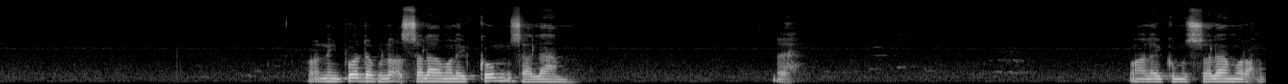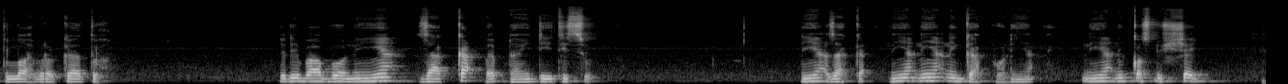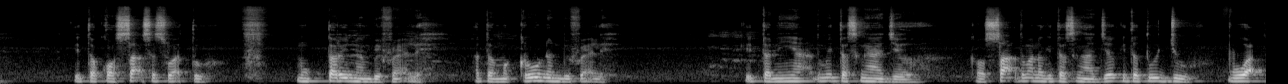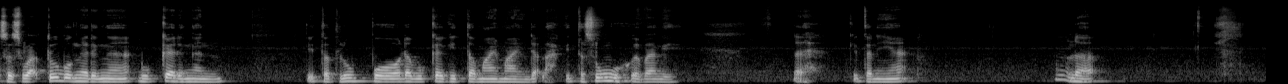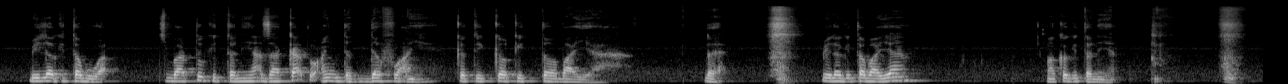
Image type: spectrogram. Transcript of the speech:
Pak ni pun ada pula Assalamualaikum. Salam. Eh. Waalaikumsalam warahmatullahi wabarakatuh. Jadi babo niat zakat bab naidi tisu. Niat zakat. Niat-niat ni gapo niat ni? Niat ni kos du syai. Kita kosak sesuatu. Muktarinan bifi'lih Atau makrunan bifi'lih kita niat tu kita sengaja. Kalau sak tu mana kita sengaja kita tuju. Buat sesuatu bukan dengan bukan dengan kita terlupa dah bukan kita main-main dah lah. Kita sungguh ke panggil. Dah kita niat. Dah bila kita buat? Sebab tu kita niat zakat tu inda daf'i ketika kita bayar. Dah. Bila kita bayar maka kita niat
